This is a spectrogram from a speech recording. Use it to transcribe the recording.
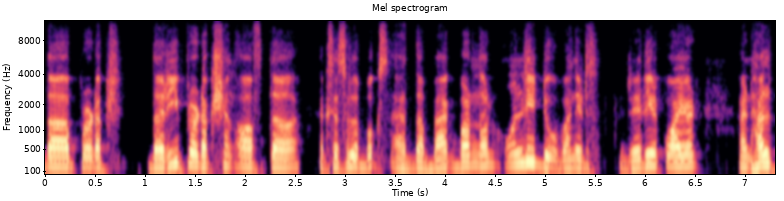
the production, the reproduction of the accessible books at the back burner, only do when it's really required and help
